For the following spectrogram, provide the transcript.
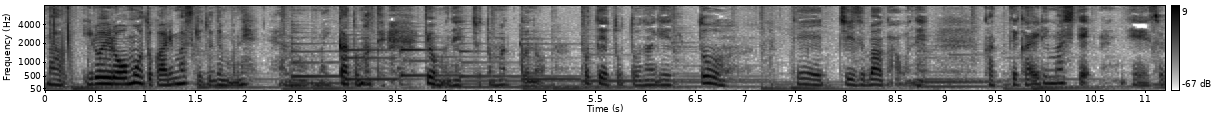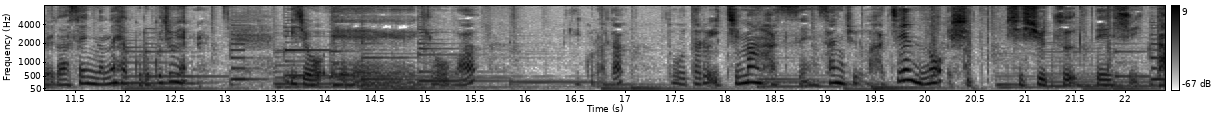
まあいろいろ思うとこありますけどでもねあのまあいっかと思って今日もねちょっとマックのポテトとナゲットでチーズバーガーをね買って帰りまして、えー、それが1760円以上、えー、今日はいくらだ？トータル1万8038円の支出でした。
